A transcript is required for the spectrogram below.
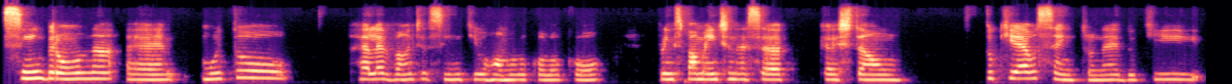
Sim, Bruna, é muito relevante assim que o Rômulo colocou, principalmente nessa questão do que é o centro, né? Do que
